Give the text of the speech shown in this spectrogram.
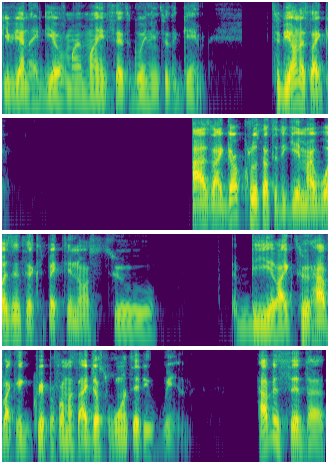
give you an idea of my mindset going into the game. To be honest, like as I got closer to the game, I wasn't expecting us to be like to have like a great performance. I just wanted a win. Having said that,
